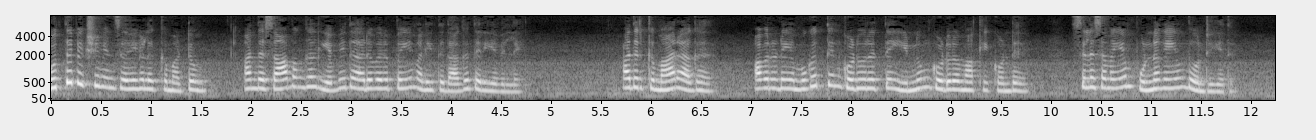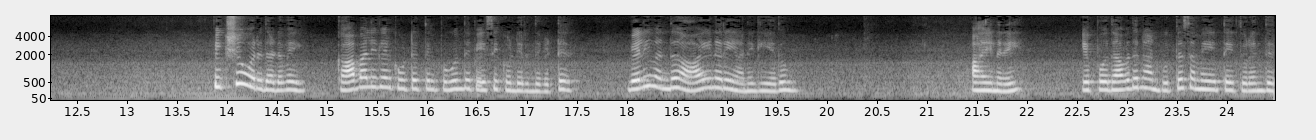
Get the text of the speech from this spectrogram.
புத்த பிக்ஷுவின் செவிகளுக்கு மட்டும் அந்த சாபங்கள் எவ்வித அருவருப்பையும் அளித்ததாக தெரியவில்லை. அதற்கு மாறாக அவருடைய முகத்தின் கொடூரத்தை இன்னும் கொடூரமாக்கிக் கொண்டு சில சமயம் புன்னகையும் தோன்றியது. பிக்ஷு ஒரு தடவை காபாலிகர் கூட்டத்தில் புகுந்து பேசிக் கொண்டிருந்து விட்டு வெளிவந்து ஆயனரை அணுகியதும் ஆயனரே எப்போதாவது நான் புத்த சமயத்தை துறந்து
